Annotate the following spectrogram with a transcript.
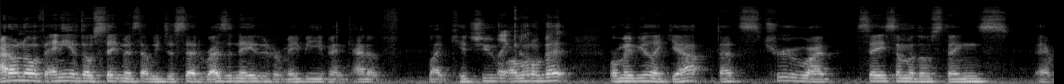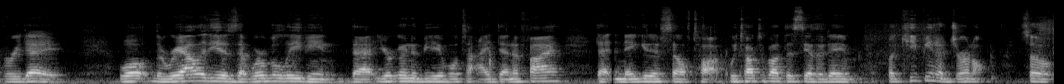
I don't know if any of those statements that we just said resonated or maybe even kind of like hit you Like- a little uh, bit. Or maybe you're like, yeah, that's true. I say some of those things every day. Well, the reality is that we're believing that you're going to be able to identify that negative self talk. We talked about this the other day, but keeping a journal. So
